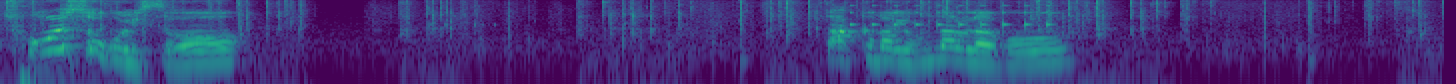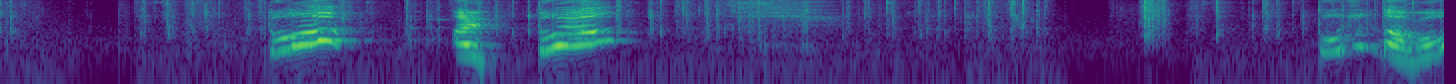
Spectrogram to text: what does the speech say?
총을 쏘고 있어. 따끔하게 혼날라고. 또? 아니 또야? 또 준다고?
